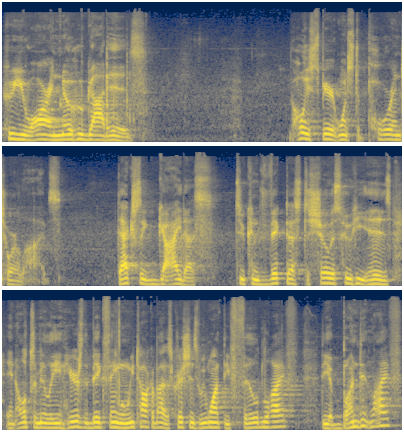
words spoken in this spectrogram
who you are and know who God is. The Holy Spirit wants to pour into our lives, to actually guide us, to convict us, to show us who He is. And ultimately, and here's the big thing when we talk about as Christians, we want the filled life, the abundant life.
